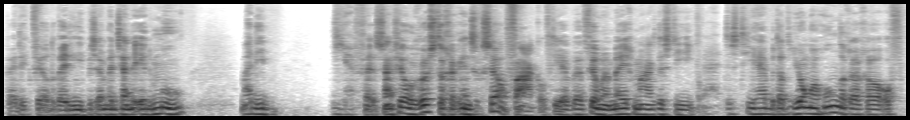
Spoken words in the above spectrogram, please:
weet ik veel, dat weet ik niet per se, maar die zijn eerder moe. Maar die, die zijn veel rustiger in zichzelf vaak. Of die hebben veel meer meegemaakt, dus die, dus die hebben dat jonge honderige of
